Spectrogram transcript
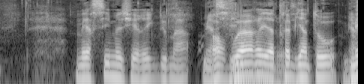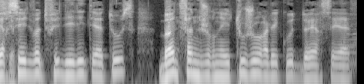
Merci, monsieur Eric Dumas. Au revoir et à très bientôt. Merci. Merci de votre fidélité à tous. Bonne fin de journée, toujours à l'écoute de RCF.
